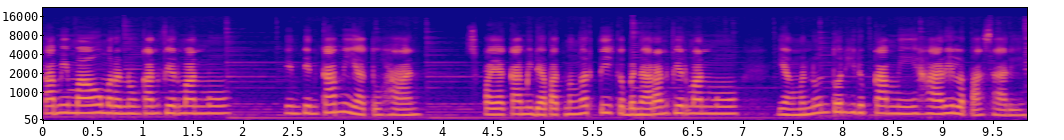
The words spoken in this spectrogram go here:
Kami mau merenungkan firman-Mu. Pimpin kami ya Tuhan, supaya kami dapat mengerti kebenaran firman-Mu yang menuntun hidup kami hari lepas hari.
